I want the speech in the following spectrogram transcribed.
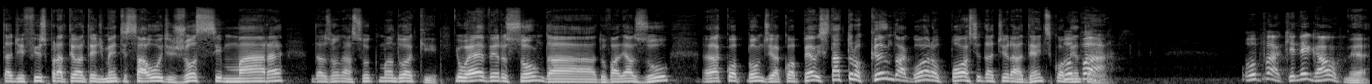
Tá difícil para ter um atendimento de saúde. Josimara, da Zona Sul, que mandou aqui. E o Everson, da, do Vale Azul. A, bom dia, Copel está trocando agora o poste da Tiradentes. Comenta Opa! Aí. Opa, que legal. É.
